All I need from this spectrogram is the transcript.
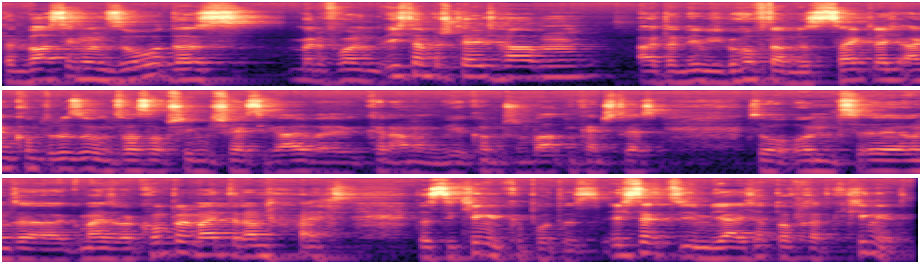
Dann war es irgendwann so, dass meine Freundin und ich dann bestellt haben, halt dann irgendwie gehofft haben, dass es zeitgleich ankommt oder so. Uns war es auch irgendwie scheißegal, weil, keine Ahnung, wir konnten schon warten, kein Stress. So, und äh, unser gemeinsamer Kumpel meinte dann halt, dass die Klingel kaputt ist. Ich sagte zu ihm, ja, ich habe doch gerade geklingelt.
